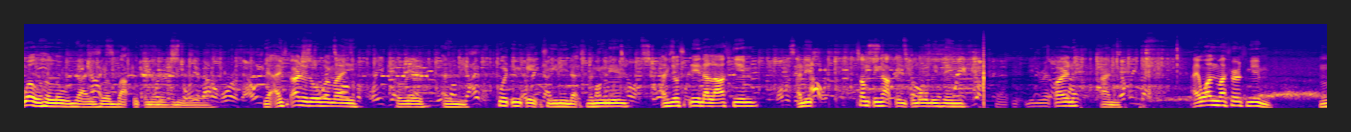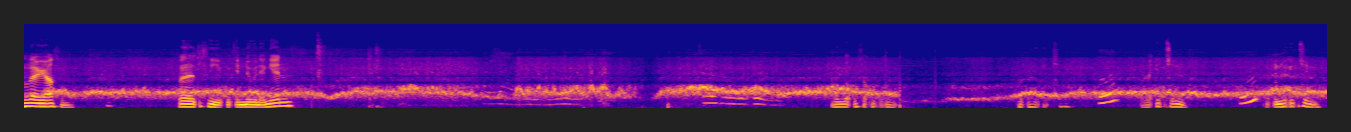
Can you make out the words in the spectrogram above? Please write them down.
Well, hello guys, we're back with another video. Yeah, I started over my career and put in 8 really, that's my new name. I just played the last game and it, something happened to Moby thing, so it didn't record and I won my first game. It was very awesome. But let's see if we can do it again. Mình lộn sợ lộn Lộn nó itching. Nó itching. Lộn nó itching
